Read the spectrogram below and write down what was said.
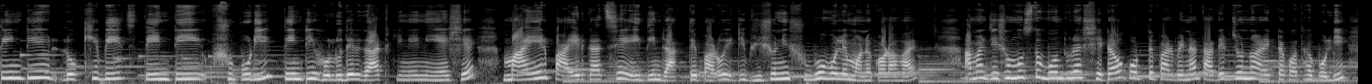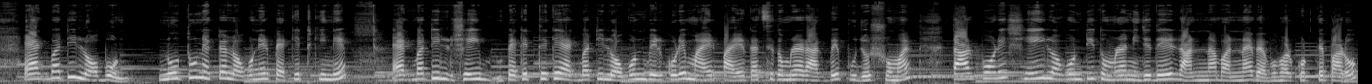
তিনটি লক্ষ্মী বীজ, তিনটি সুপুরি, তিনটি হলুদের গাঠ কিনে নিয়ে এসে মায়ের পায়ের কাছে এই দিন রাখতে পারো। এটি ভীষণই শুভ বলে মনে করা হয়। আমার যে সমস্ত বন্ধুরা সেটাও করতে পারবে না, তাদের জন্য আরেকটা কথা বলি। এক বাটি লবণ নতুন একটা লবণের প্যাকেট কিনে এক বাটি সেই প্যাকেট থেকে এক বাটি লবণ বের করে মায়ের পায়ের কাছে তোমরা রাখবে পুজোর সময়। তারপরে সেই লবণটি তোমরা নিজেদের রান্না বান্নায় ব্যবহার করতে পারো।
